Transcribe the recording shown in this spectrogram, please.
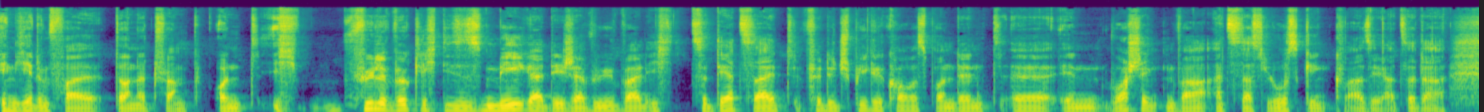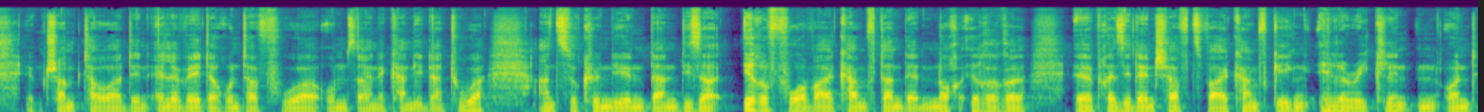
in jedem Fall Donald Trump. Und ich fühle wirklich dieses mega Déjà-vu, weil ich zu der Zeit für den Spiegel-Korrespondent äh, in Washington war, als das losging quasi, als er da im Trump Tower den Elevator runterfuhr, um seine Kandidatur anzukündigen. Dann dieser irre Vorwahlkampf, dann der noch irrere äh, Präsidentschaftswahlkampf gegen Hillary Clinton. Und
